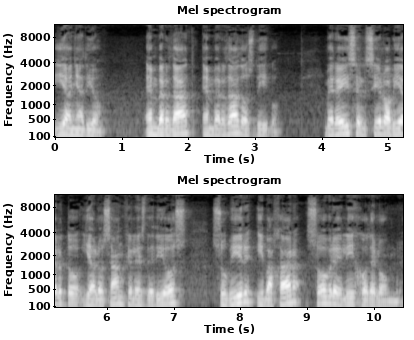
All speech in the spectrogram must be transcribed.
Y añadió, En verdad, en verdad os digo, veréis el cielo abierto y a los ángeles de Dios subir y bajar sobre el Hijo del Hombre.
